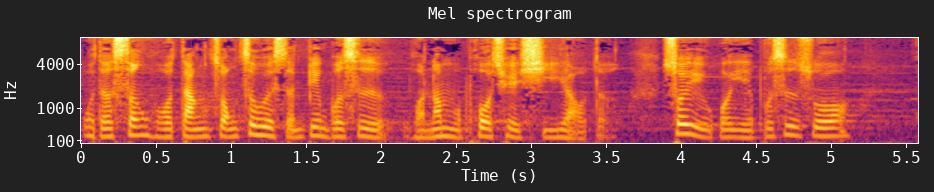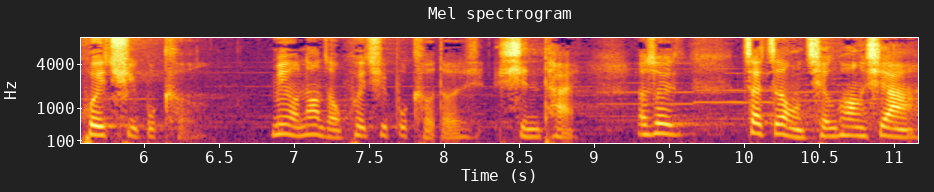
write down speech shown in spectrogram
我的生活当中，这位神并不是我那么迫切需要的，所以我也不是说非去不可，没有那种非去不可的心态。那所以在这种情况下，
